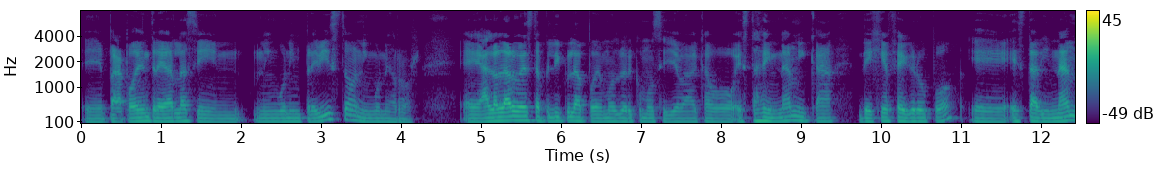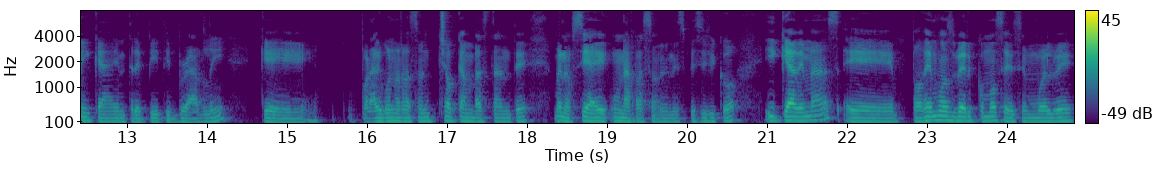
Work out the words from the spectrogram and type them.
eh, para poder entregarla sin ningún imprevisto ningún error. Eh, a lo largo de esta película podemos ver cómo se lleva a cabo esta dinámica de jefe grupo, eh, esta dinámica entre Pete y Bradley, que por alguna razón chocan bastante. Bueno, sí hay una razón en específico, y que además eh, podemos ver cómo se desenvuelve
